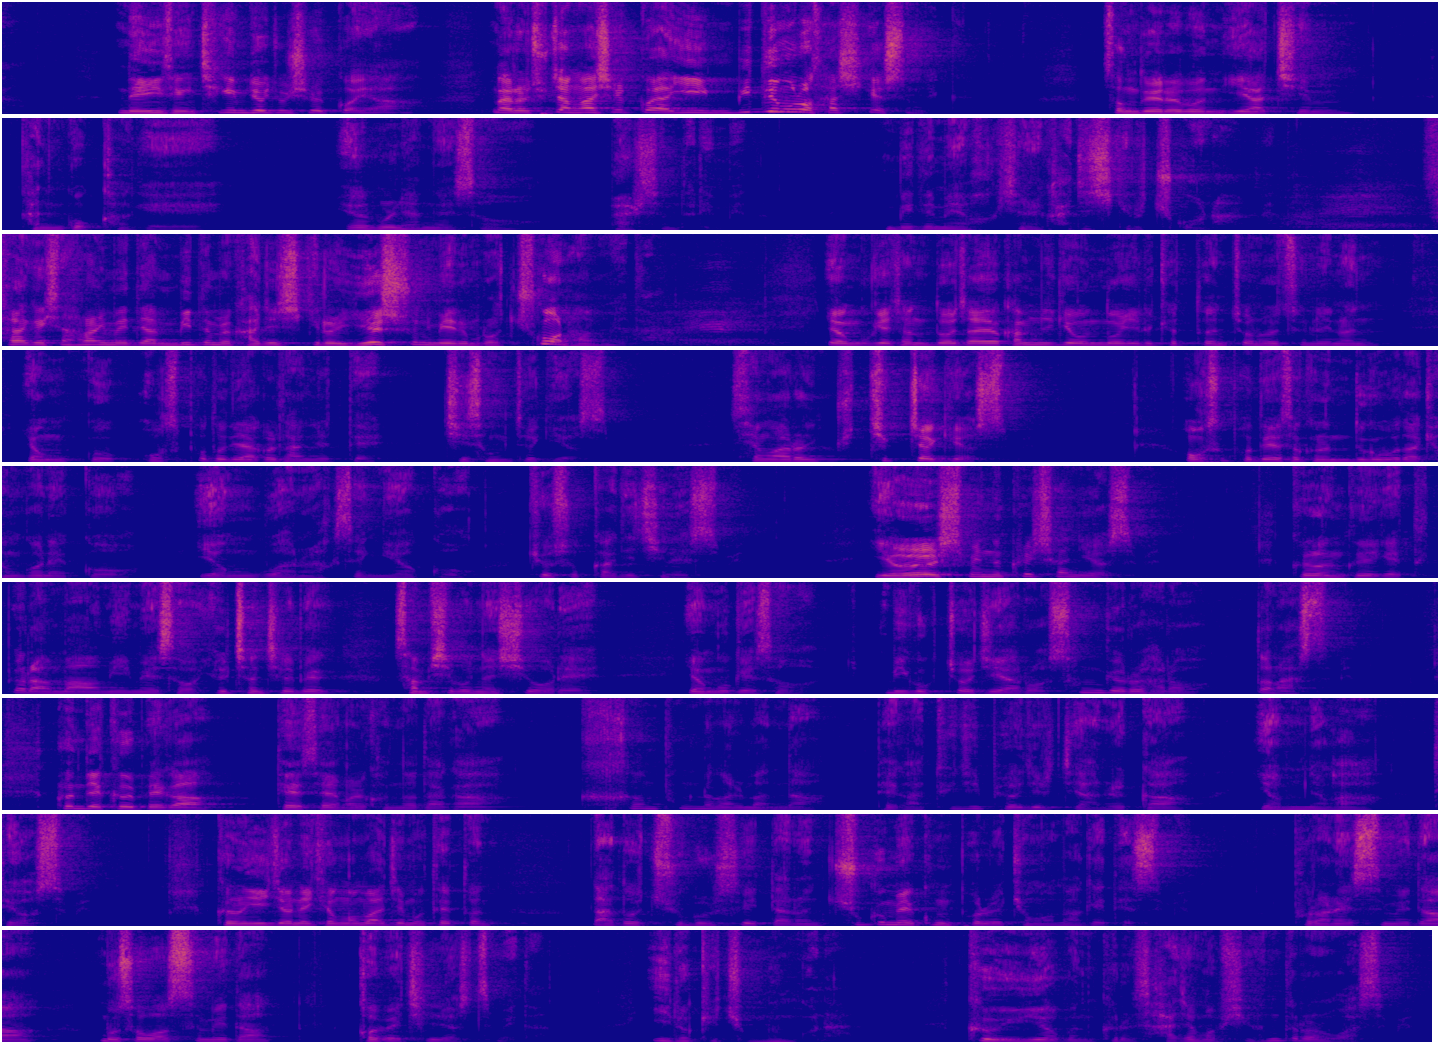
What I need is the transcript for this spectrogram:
내 인생 책임져 주실 거야. 나를 주장하실 거야. 이 믿음으로 사시겠습니까? 성도 여러분, 이 아침 간곡하게 여러분을 향해서 말씀드립니다. 믿음의 확신을 가지시기를 축원합니다. 살아계신 하나님에 대한 믿음을 가지시기를 예수님의 이름으로 축원합니다. 영국의 전도자요 감리교 운동을 일으켰던 존 웨슬리는 영국 옥스퍼드 대학을 다닐 때 지성적이었습니다. 생활은 규칙적이었습니다. 옥스퍼드에서 그는 누구보다 경건했고 연구하는 학생이었고 교수까지 지냈습니다. 열심히 있는 크리스찬이었습니다. 그런 그에게 특별한 마음이 임해서 1735년 10월에 영국에서 미국 조지아로 선교를 하러 떠났습니다. 그런데 그 배가 대서양을 건너다가 큰 풍랑을 만나 배가 뒤집혀질지 않을까 염려가 되었습니다. 그는 이전에 경험하지 못했던 나도 죽을 수 있다는 죽음의 공포를 경험하게 됐습니다. 불안했습니다. 무서웠습니다. 겁에 질렸습니다. 이렇게 죽는구나. 그 위협은 그를 사정없이 흔들어 놓았습니다.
